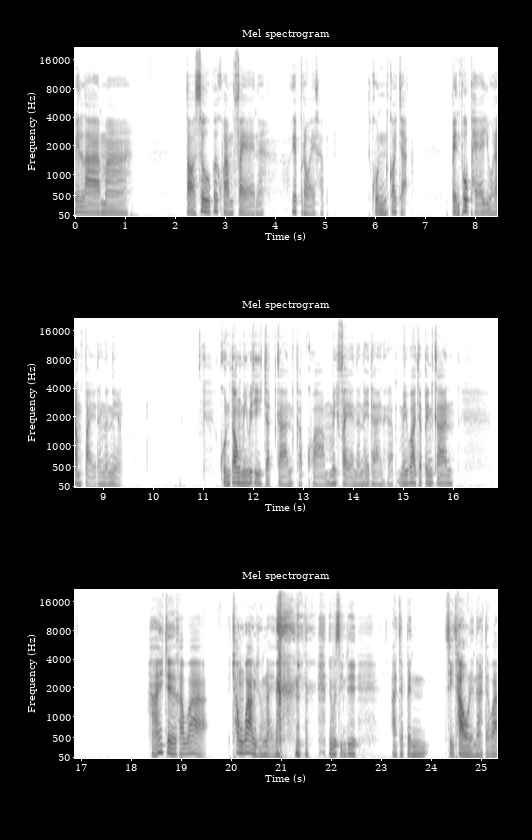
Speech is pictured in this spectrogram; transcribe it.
เวลามาต่อสู้เพื่อความแฟร์นะ เรียบร้อยครับ คุณก็จะเป็นผู้แพ้อยู่ร่ำไปดังนั้นเนี่ย คุณต้องมีวิธีจัดการกับความไม่แฟร์นั้นให้ได้นะครับ ไม่ว่าจะเป็นการ หาให้เจอครับว่าช่องว่างอยู่ตรงไหนนะนี่เป็นสิ่งที่อาจจะเป็นสีเทาเลยนะ แต่ว่า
